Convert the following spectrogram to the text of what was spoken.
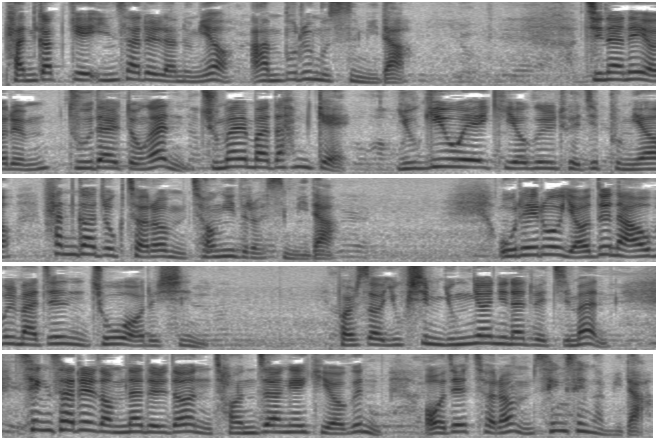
반갑게 인사를 나누며 안부를 묻습니다. 지난해 여름 두 달 동안 주말마다 함께 6.25의 기억을 되짚으며 한 가족처럼 정이 들었습니다. 올해로 89을 맞은 조 어르신. 벌써 66년이나 됐지만 생사를 넘나들던 전장의 기억은 어제처럼 생생합니다.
